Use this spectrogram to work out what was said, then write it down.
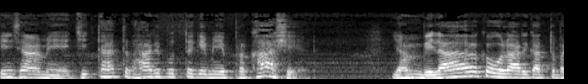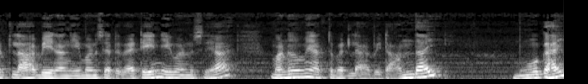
ඒ නිසා මේ චිත්තහත් භාරිපුත්තගේ මේ ප්‍රකාශය යම් වෙලාවක ඕලාරිකත්ව ප්‍රතිලාභේ නම් ඒ මනුස්සයට වැටෙන්නේ ඒ මනුස්සයා මනෝමය අත්පත්ලාභයට අන්දයි මෝගයි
